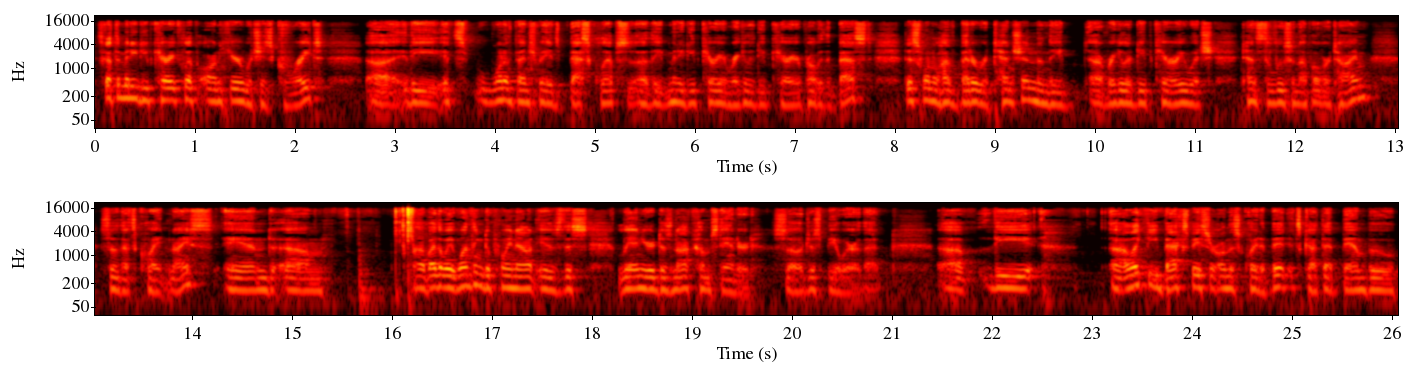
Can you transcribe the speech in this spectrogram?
It's got the mini deep carry clip on here, which is great. Uh, the It's one of Benchmade's best clips. Uh, the mini deep carry and regular deep carry are probably the best. This one will have better retention than the uh, regular deep carry, which tends to loosen up over time. So that's quite nice. And um, uh, by the way, one thing to point out is this lanyard does not come standard. So just be aware of that. Uh, the uh, I like the backspacer on this quite a bit. It's got that bamboo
